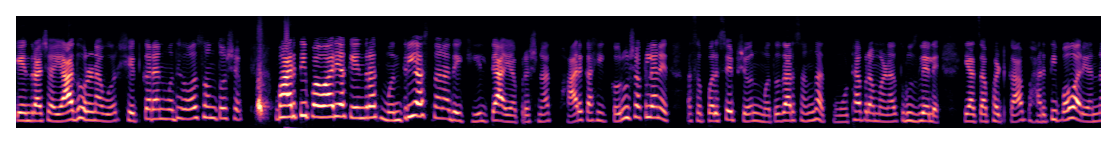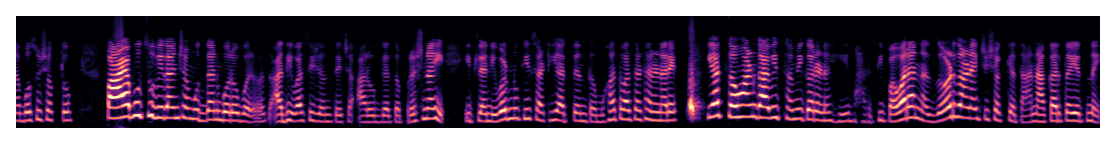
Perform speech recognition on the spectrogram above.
केंद्राच्या या धोरणावर शेतकऱ्यांमध्ये असंतोष आहे. भारती पवार या केंद्रात मंत्री असताना देखील त्या या प्रश्नात फार काही करू शकल्या नाहीत असं परसेप्शन मतदारसंघात मोठ्या प्रमाणात रुजलेलं आहे. याचा फटका भारती पवार यांना बसू शकतो. पायाभूत सुविधांच्या मुद्द्यांबरोबरच आदिवासी जनतेच्या आरोग्याचा प्रश्नही इथल्या निवडणुकीसाठी अत्यंत महत्त्वाचा ठरणार आहे. या चव्हाण गावित समीकरणही भारती पवारांना जड जाण्याची शक्यता नाकारता येत नाही.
